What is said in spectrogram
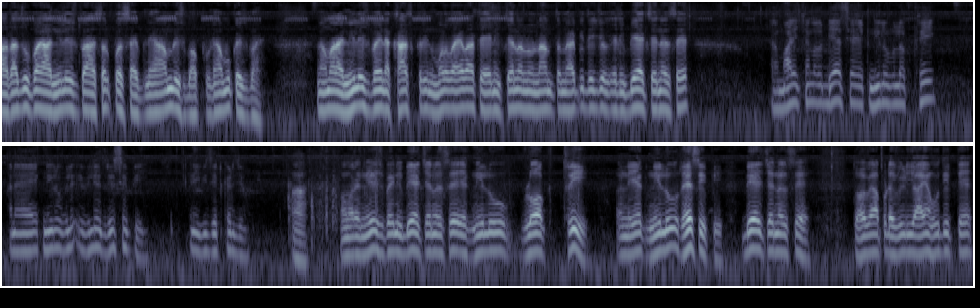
આ રાજુભાઈ આ નિલેશભાઈ આ સરપંચ સાહેબ ને આ અમરીશ બાપુ ને આ મુકેશભાઈ. અને અમારા નિલેશભાઈને ખાસ કરીને મળવા આવ્યા છે. એની ચેનલનું નામ તમે આપી દેજો. એની બે ચેનલ છે. મારી ચેનલ બે છે. એક નીલો બ્લોક થ્રી અને એક નીલો વિલેજ રેસીપી. એની વિઝિટ કરજો. હા. અમારે નીલેશભાઈની બે ચેનલ છે, એક નીલું બ્લોગ થ્રી અને એક નીલું રેસીપી બે ચેનલ છે. તો હવે આપણે વીડિયો અહીંયા સુધી તે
